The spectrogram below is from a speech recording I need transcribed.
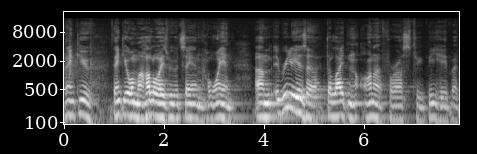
Thank you. Thank you, o mahalo, as we would say in Hawaiian. Um, it really is a delight and honor for us to be here, but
